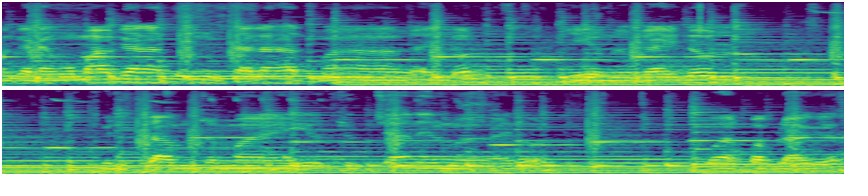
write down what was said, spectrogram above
Magandang umaga natin sa lahat. Welcome my YouTube channel mga ka-idol. Walpa Vlogger.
